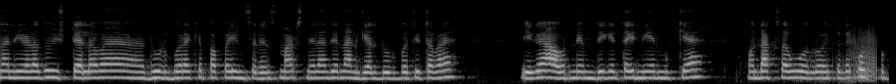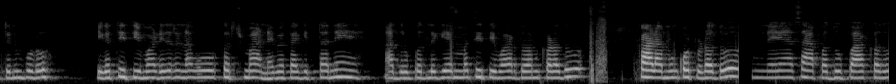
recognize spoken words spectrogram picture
ನಾನು ಹೇಳೋದು ಇಷ್ಟೆಲ್ಲವ. ದುಡ್ಡು ಬರೋಕ್ಕೆ ಪಾಪ ಇನ್ಸೂರೆನ್ಸ್ ಮಾಡಿಸ್ನಿಲ್ಲ ಅಂದ್ರೆ ನನಗೆಲ್ಲ ದುಡ್ಡು ಬತ್ತಿತ್ತವ ಈಗ ಅವ್ರ ನೆಮ್ಮದಿಗಿಂತ ಇನ್ನೇನು ಮುಖ್ಯ? ಒಂದು ಲಕ್ಷ ಹೋದ್ರು ಹೋಯ್ತದೆ, ಕೊಟ್ಬಿಡ್ತೀನಿ ಬಿಡು. ಈಗ ತಿಥಿ ಮಾಡಿದ್ರೆ ನಾವು ಖರ್ಚು ಮಾಡಲೇಬೇಕಾಗಿತ್ತಾನೆ. ಅದ್ರ ಬದಲಿಗೆ ತಿಥಿ ಮಾಡ್ದು ಅನ್ಕೊಳ್ಳೋದು ಮುಂಗ್ ಕೊಟ್ಬಿಡೋದು ಸುಮ್ಮನೆ ಸಾಪ ಧೂಪ ಹಾಕೋದು,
